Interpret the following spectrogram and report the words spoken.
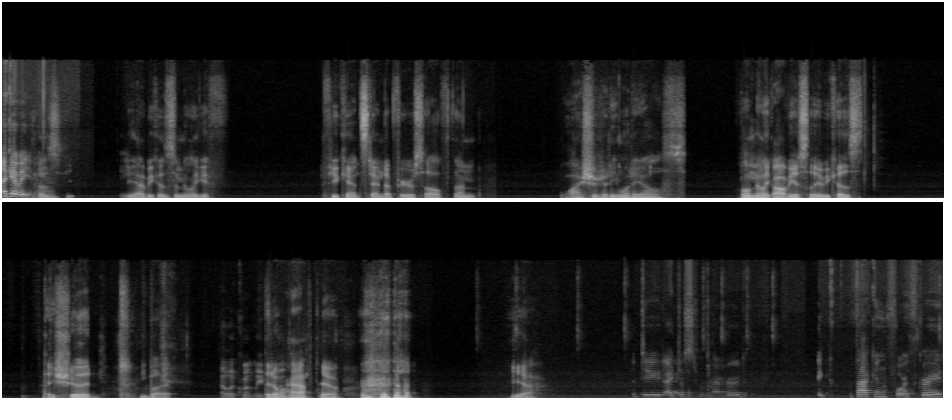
I get what you mean. because yeah, because I mean like if if you can't stand up for yourself, then why should anybody else? Well, I mean like obviously because they should, but Eloquently. they don't have to. yeah. Dude, I just remembered, like back in fourth grade.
